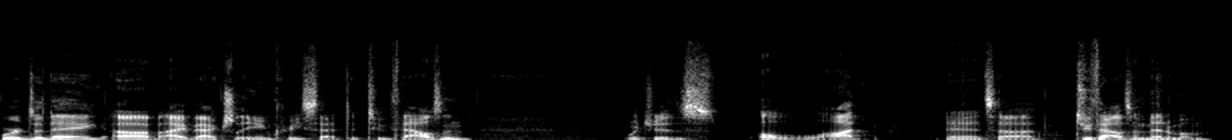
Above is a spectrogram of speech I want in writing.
words a day. Uh, I've actually increased that to 2000, which is a lot. And it's uh, 2000 minimum.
